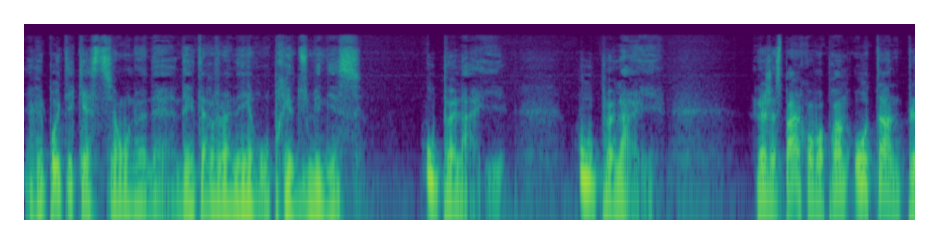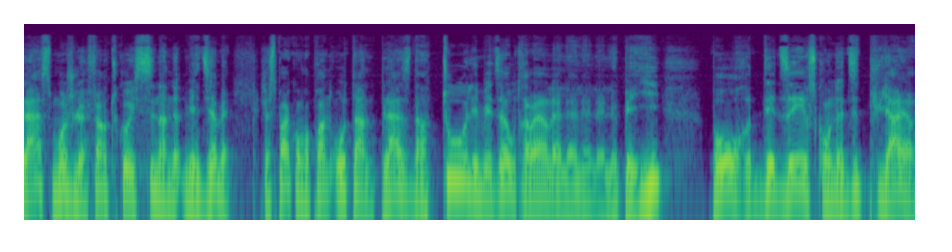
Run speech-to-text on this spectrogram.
il n'avait pas été question d'intervenir auprès du ministre. Ou pelaille. Ou pelaille. Là, j'espère qu'on va prendre autant de place. Moi, je le fais en tout cas ici dans notre média, mais j'espère qu'on va prendre autant de place dans tous les médias au travers le, le, pays pour dédire ce qu'on a dit depuis hier.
